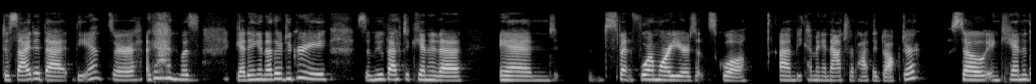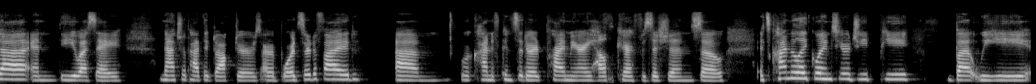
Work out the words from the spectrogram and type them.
decided that the answer again was getting another degree. So moved back to Canada and spent four more years at school um, becoming a naturopathic doctor. So in Canada and the USA, naturopathic doctors are board certified. Um, we're kind of considered primary healthcare physicians. So it's kind of like going to your GP, but we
